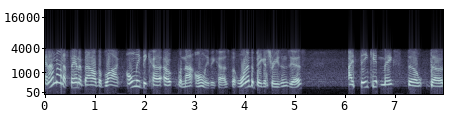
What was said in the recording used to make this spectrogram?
And I'm not a fan of Battle of the Block only because, oh, well, not only because, but one of the biggest reasons is I think it makes the the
